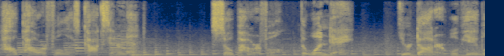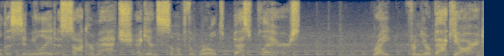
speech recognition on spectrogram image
How powerful is Cox Internet? So powerful that one day your daughter will be able to simulate a soccer match against some of the world's best players right from your backyard.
